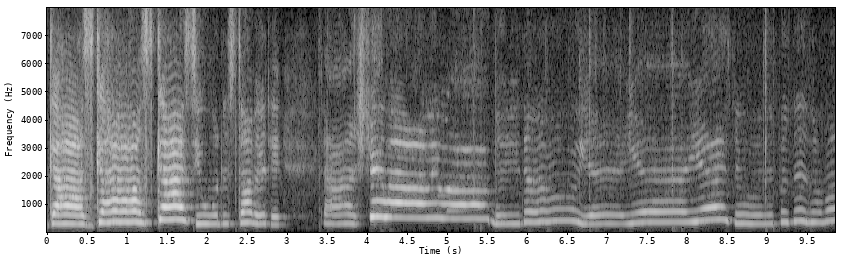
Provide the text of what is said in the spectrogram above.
Gaz, gaz, gaz, you wanna stop it? Gosh, you want me, want me now, yeah, yeah, yeah, do it, but this is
